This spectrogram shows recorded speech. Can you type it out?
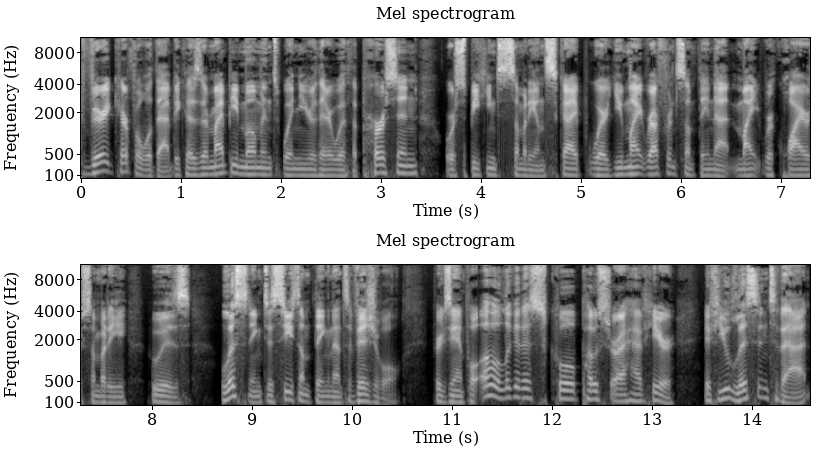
very careful with that because there might be moments when you're there with a person or speaking to somebody on Skype where you might reference something that might require somebody who is listening to see something that's visual. For example, oh, look at this cool poster I have here. If you listen to that,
